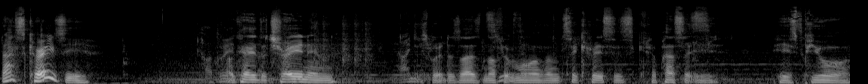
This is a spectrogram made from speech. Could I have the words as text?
That's crazy. Okay, the training. This where desires nothing more than to increase his capacity. He is pure.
